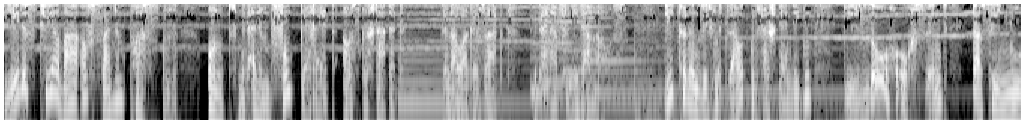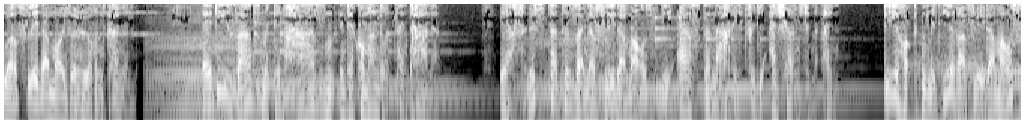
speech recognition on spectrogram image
Jedes Tier war auf seinem Posten und mit einem Funkgerät ausgestattet. Genauer gesagt, mit einer Fledermaus. Die können sich mit Lauten verständigen, die so hoch sind, dass sie nur Fledermäuse hören können. Eddie saß mit dem Hasen in der Kommandozentrale. Er flüsterte seiner Fledermaus die erste Nachricht für die Eichhörnchen ein. Die hockten mit ihrer Fledermaus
